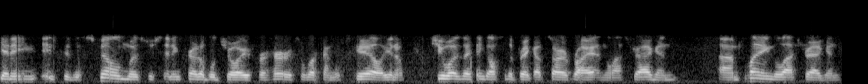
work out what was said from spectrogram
getting into this film was just an incredible joy for her to work on the scale. You know, she was, I think, also the breakout star of Raya and the Last Dragon, um, playing the Last Dragon,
